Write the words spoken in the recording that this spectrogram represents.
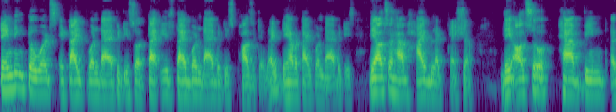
tending towards a type 1 diabetes or type, is type 1 diabetes positive, right? They have a type 1 diabetes. They also have high blood pressure. They also have been uh,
